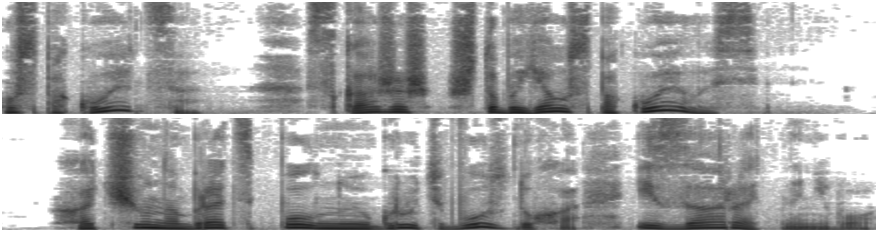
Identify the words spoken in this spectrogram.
успокоиться? Скажешь, чтобы я успокоилась? Хочу набрать полную грудь воздуха и заорать на него.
